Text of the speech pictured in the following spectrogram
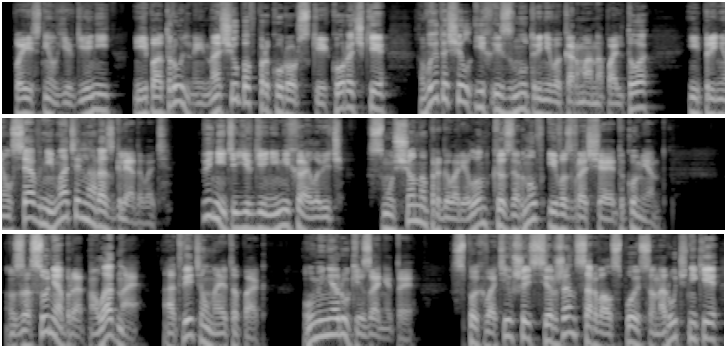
— пояснил Евгений, и патрульный, нащупав прокурорские корочки, вытащил их из внутреннего кармана пальто и принялся внимательно разглядывать. «Вините, Евгений Михайлович», — смущенно проговорил он, козырнув и возвращая документ. «Засунь обратно, ладно?» — ответил на это Пак. «У меня руки заняты. Спохватившись, сержант сорвал с пояса наручники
